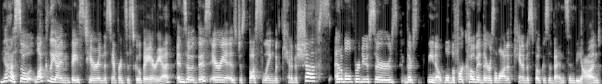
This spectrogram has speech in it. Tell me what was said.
Yeah, so luckily I'm based here in the San Francisco Bay Area. And so this area is just bustling with cannabis chefs, edible producers. There's, you know, well before COVID there was a lot of cannabis focus events and beyond.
